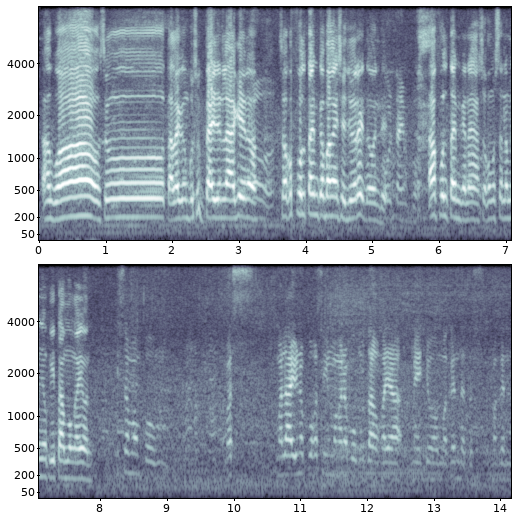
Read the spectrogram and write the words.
Ah, wow! So, talagang busog tayo dyan lagi, no? So, ako full-time ka ba ngayon sa Joyride o hindi? Full time po. Ah, full-time ka na. So, kumusta naman yung kita mo ngayon? Isa man po, mas malayo na po kasi yung mga napupunta ko kaya medyo maganda. Tapos maganda.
